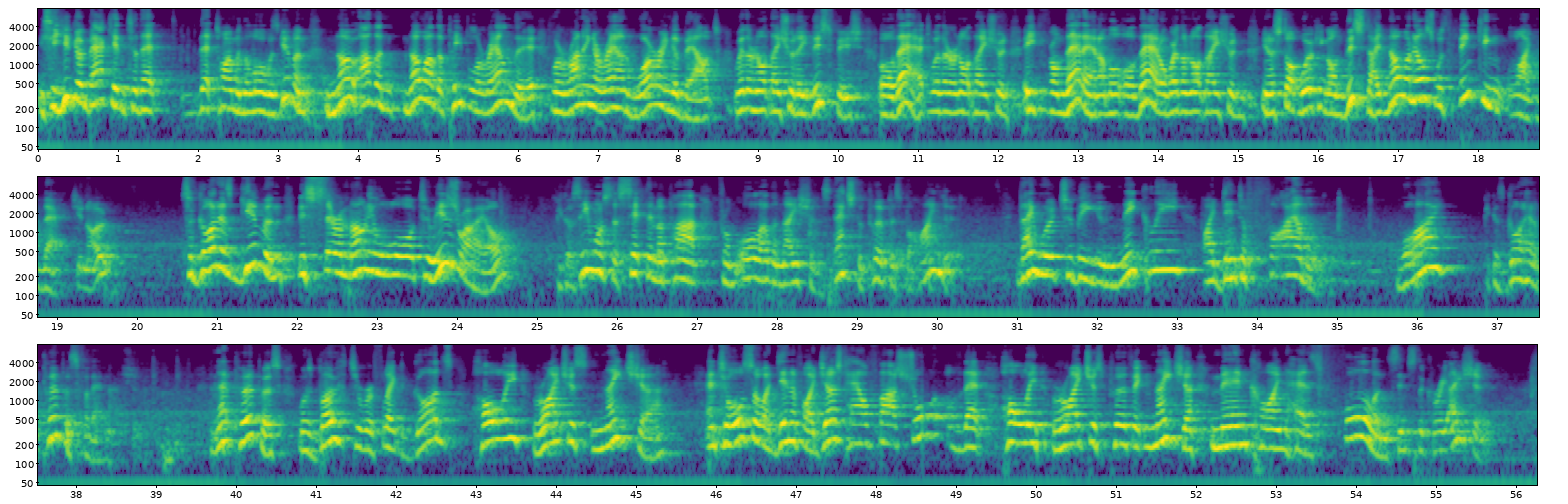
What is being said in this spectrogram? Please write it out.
You see, you go back into that that time when the law was given, no other, no other people around there were running around worrying about whether or not they should eat this fish or that, whether or not they should eat from that animal or that, or whether or not they should, you know, stop working on this day. No one else was thinking like that, you know. So God has given this ceremonial law to Israel because he wants to set them apart from all other nations. That's the purpose behind it. They were to be uniquely identifiable. Why? Because God had a purpose for that nation. And that purpose was both to reflect God's holy, righteous nature and to also identify just how far short of that holy, righteous, perfect nature mankind has fallen since the creation.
